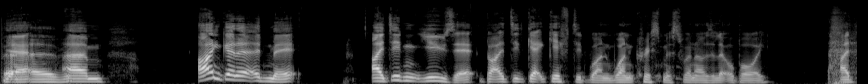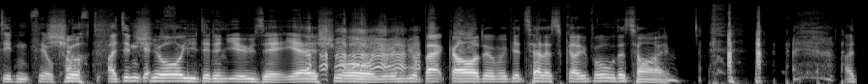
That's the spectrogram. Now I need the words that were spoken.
But, yeah. um, Um, I'm going to admit I didn't use it, but I did get gifted one one Christmas when I was a little boy. I didn't feel Sure. comfortable. I didn't get. sure, you didn't use it. Yeah, sure. You're in your back garden with your telescope all the time. I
